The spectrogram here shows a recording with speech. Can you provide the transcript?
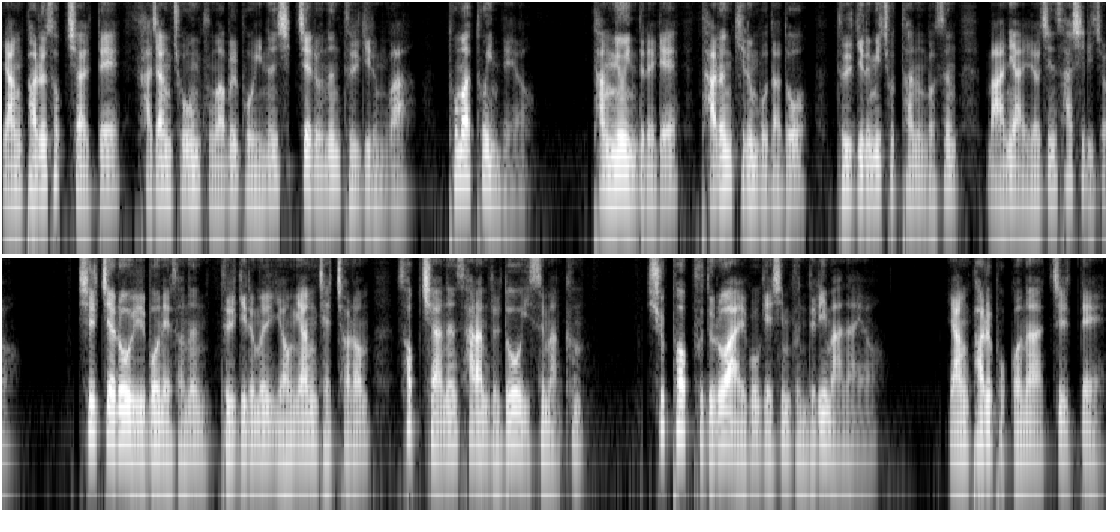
양파를 섭취할 때 가장 좋은 궁합을 보이는 식재료는 들기름과 토마토인데요. 당뇨인들에게 다른 기름보다도 들기름이 좋다는 것은 많이 알려진 사실이죠. 실제로 일본에서는 들기름을 영양제처럼 섭취하는 사람들도 있을 만큼 슈퍼푸드로 알고 계신 분들이 많아요. 양파를 볶거나 찔 때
